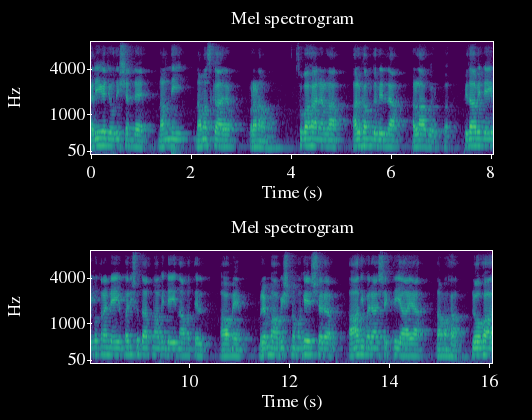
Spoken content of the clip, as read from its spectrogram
കലീക ജ്യോതിഷന്റെ നന്ദി നമസ്കാരം പ്രണാമം. സുബഹാനുള്ള അൽഹമുല്ല അള്ളാഹു അക്ബർ. പിതാവിന്റെയും പുത്രന്റെയും പരിശുദ്ധാത്മാവിന്റെയും നാമത്തിൽ ആമേം ബ്രഹ്മ വിഷ്ണു മഹേശ്വരർ ആദിപരാശക്തിയായ നമഹ ലോഹ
